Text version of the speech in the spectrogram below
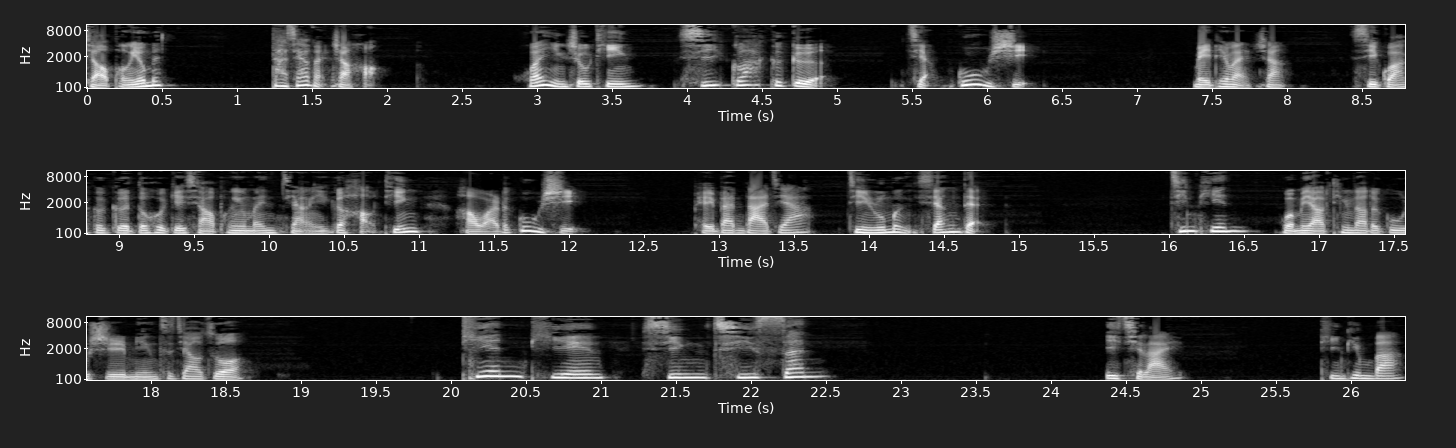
小朋友们，大家晚上好！欢迎收听西瓜哥哥讲故事。每天晚上，西瓜哥哥都会给小朋友们讲一个好听、好玩的故事，陪伴大家进入梦乡的。今天我们要听到的故事名字叫做《天天星期三》，一起来听听吧。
